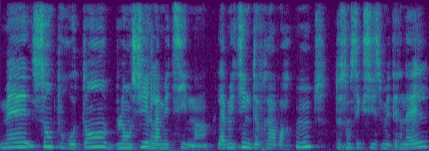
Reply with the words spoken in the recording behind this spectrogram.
mais sans pour autant blanchir la médecine. Hein. La médecine devrait avoir honte de son sexisme éternel,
